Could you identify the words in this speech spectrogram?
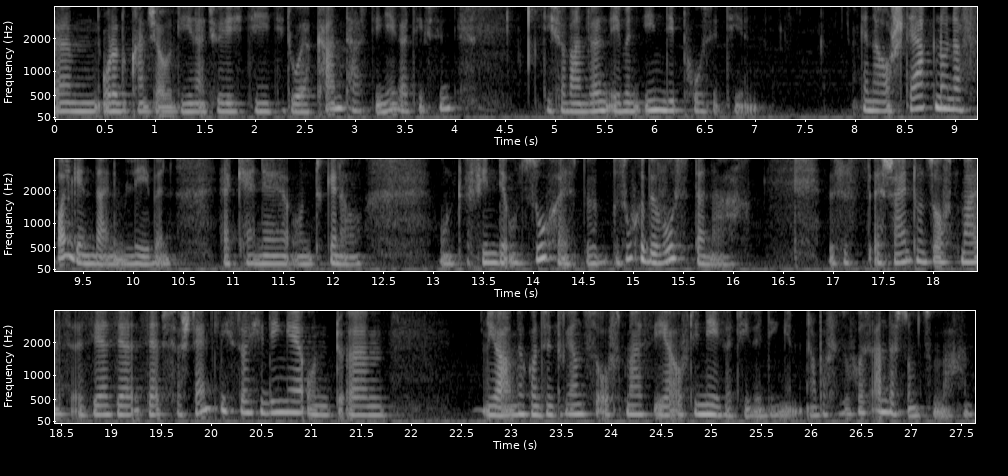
ähm, oder du kannst auch die natürlich die, die du erkannt hast, die negativ sind, die verwandeln eben in die positiven. Genau, Stärken und Erfolge in deinem Leben erkenne und genau und finde und suche es, suche bewusst danach. Es, ist, es uns oftmals sehr, sehr selbstverständlich, solche Dinge und ähm, ja, wir konzentrieren uns oftmals eher auf die negativen Dinge, aber versuche es andersrum zu machen.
